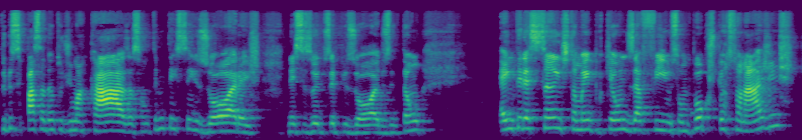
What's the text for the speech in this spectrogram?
tudo se passa dentro de uma casa, são 36 horas nesses oito episódios. Então, é interessante também porque é um desafio. São poucos personagens,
